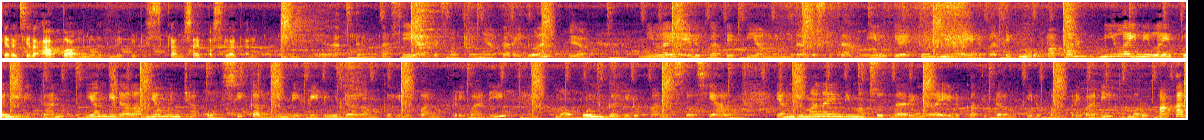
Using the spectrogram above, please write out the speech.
kira-kira apa menurut Ibu Vivi? Kami saya persilakan. Ya, terima kasih atas waktunya Pak Ridwan. Ya. Nilai edukatif yang dapat kita ambil yaitu nilai edukatif merupakan nilai-nilai pendidikan yang di dalamnya mencakup sikap individu dalam kehidupan pribadi maupun kehidupan sosial. Yang di mana yang dimaksud dari nilai edukatif dalam kehidupan pribadi merupakan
